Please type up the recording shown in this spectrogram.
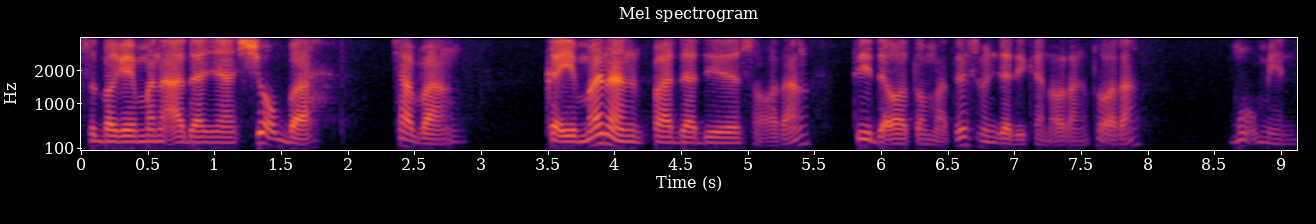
Sebagaimana adanya syubah cabang keimanan pada diri seorang tidak otomatis menjadikan orang itu orang mukmin.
